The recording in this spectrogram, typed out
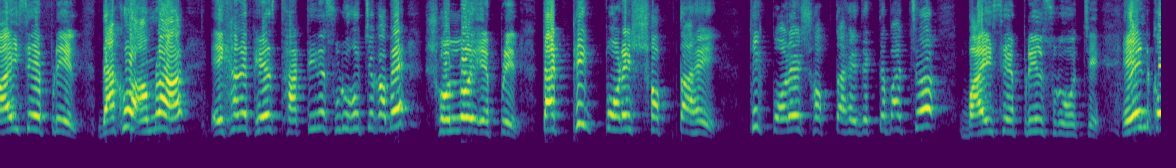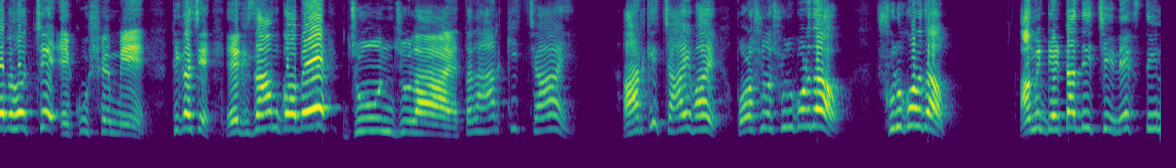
বাইশে এপ্রিল। দেখো, আমরা এখানে ফেজ থার্টিনে শুরু হচ্ছে কবে? ষোলোই এপ্রিল। তার ঠিক পরের সপ্তাহে, ঠিক পরের সপ্তাহে দেখতে পাচ্ছ, বাইশে এপ্রিল শুরু হচ্ছে। এন্ড কবে হচ্ছে? একুশে মে। ঠিক আছে? এক্সাম কবে? জুন জুলাই তাহলে আর কি চাই? আর কি চাই ভাই? পড়াশোনা শুরু করে দাও। শুরু করে দাও। আমি ডেটা দিচ্ছি নেক্সট তিন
